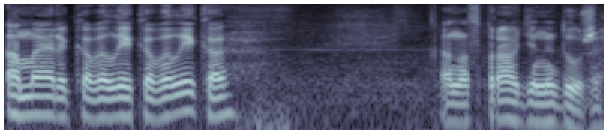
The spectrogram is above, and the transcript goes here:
Америка велика-велика, а насправді не дуже.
